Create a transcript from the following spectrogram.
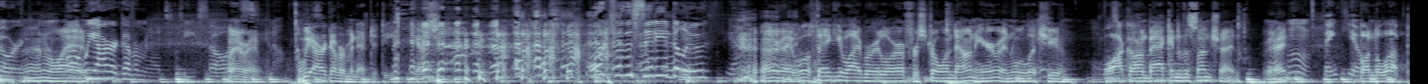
Library.org. I don't know why Well, I- we are a government entity, so All right. you know, We are a government entity. Yes. work for the city of Duluth. Yeah. All right. Well, thank you, Library Laura, for strolling down here, and we'll let you walk on back into the sunshine. All right. Thank you. Bundle up.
